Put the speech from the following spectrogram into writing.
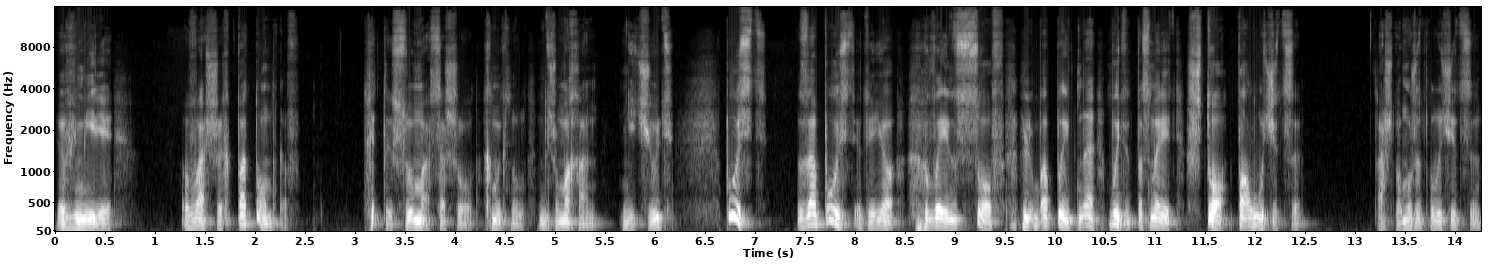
в мире ваших потомков. Ты с ума сошел, хмыкнул Джумахан. Ничуть. Пусть запустит ее Вейнсов. Любопытно будет посмотреть, что получится. А что может получиться?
